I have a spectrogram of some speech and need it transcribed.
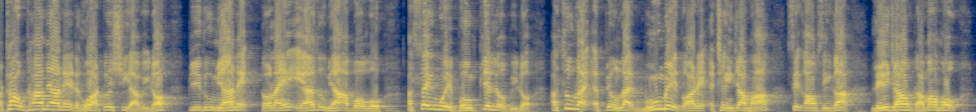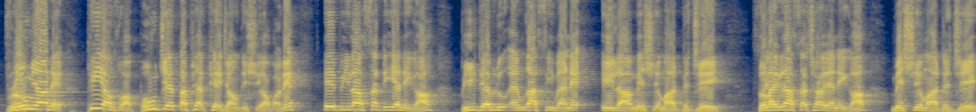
အထောက်ထားများနဲ့တကွတွေ့ရှိရပြီးတော့ပြည်သူများနဲ့တော်လိုင်းအင်အားစုများအပေါ်ကိုအစိမ့်ငွေဘုံပြစ်လွတ်ပြီးတော့အစုလိုက်အပြုံလိုက်မူးမေ့သွားတဲ့အချိန်ကြမှာစစ်ကောင်စီကလေကြောင်းဒါမှမဟုတ် drone များနဲ့ထိရောက်စွာဘုံကျဲတပ်ဖြတ်ခဲ့ကြောင်းသိရှိရပါတယ်။ AP လ17ရက်နေ့က BWM ကစီမံတဲ့ ALA mission မှာတစ်ကြိမ် ဇူလိုင်လ16ရက်နေ့က mission မှာတစ်ကြိမ်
